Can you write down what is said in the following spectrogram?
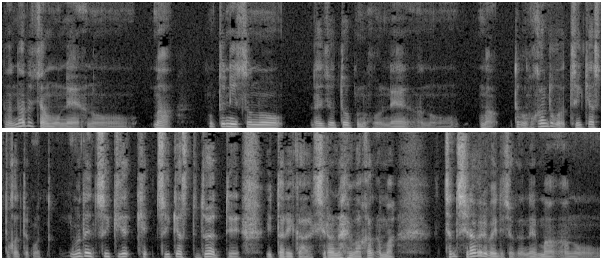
だからなるちゃんもねあのまあ本当にそのラジオトークの方ねあのまあ多分他のところツイキャスとかっていまだにツイキツイキャスってどうやって言ったらいいか知らないわかまあちゃんと調べればいいでしょうけどね。まああの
